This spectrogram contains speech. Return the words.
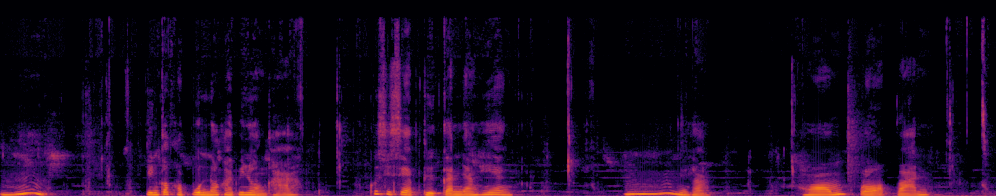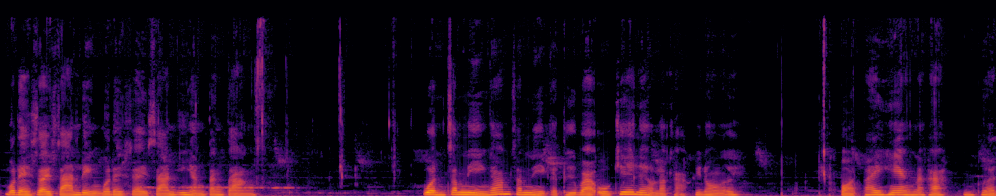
อืมกินก็ขอบปุ่นเนาะค่ะ พี่น้องค่ะก็สิแสบถือกันยางแห้งอืมนี่ค่ะหอมกรอบหวานบ่ได้ใส่สารเด่งบ่ได้ใส่สารอีหยังต่าง ๆ อ้วนจำหนีงามจำหนีก็ถือว่าโอเคแล้วล่ะค่ะ พี่น้องเอ้ยปลอดภัยแห้งนะคะเพื่อน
